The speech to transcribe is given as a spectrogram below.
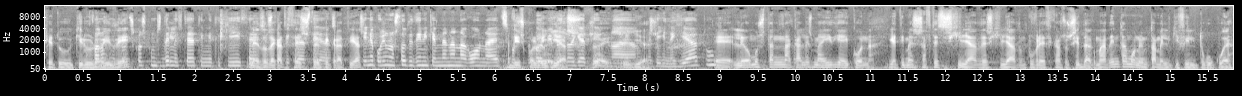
και του κύριου Ροίδη. Ο που είναι στην τελευταία τιμητική θέση. Ναι, 12η θέση του επικρατεία. Και είναι πολύ γνωστό ότι δίνει και με έναν αγώνα έτσι Δύσκολο υγείας. για την, υγείας. με την υγεία του. Ε, λέω όμως ήταν ένα κάλεσμα η ίδια εικόνα. Γιατί μέσα σε αυτές τις χιλιάδες χιλιάδων που βρέθηκαν στο Σύνταγμα δεν ήταν μόνο τα μελικοί φίλοι του Κουκουέ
